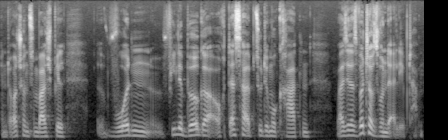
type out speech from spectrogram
In Deutschland zum Beispiel wurden viele Bürger auch deshalb zu Demokraten, weil sie das Wirtschaftswunder erlebt haben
